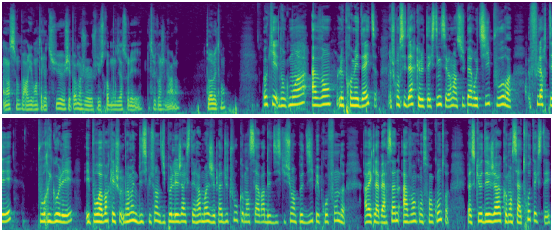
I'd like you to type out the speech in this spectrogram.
Alors si on peut argumenter là-dessus, euh, je sais pas, moi je, je vais juste rebondir sur les, les trucs en général. hein. Toi, mettons Ok, donc moi, avant le premier date, je considère que le texting, c'est vraiment un super outil pour flirter, pour rigoler et pour avoir quelque chose, vraiment une discussion un petit peu légère, etc. Moi, j'ai pas du tout commencé à avoir des discussions un peu deep et profondes avec la personne avant qu'on se rencontre, parce que déjà, commencer à trop texter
